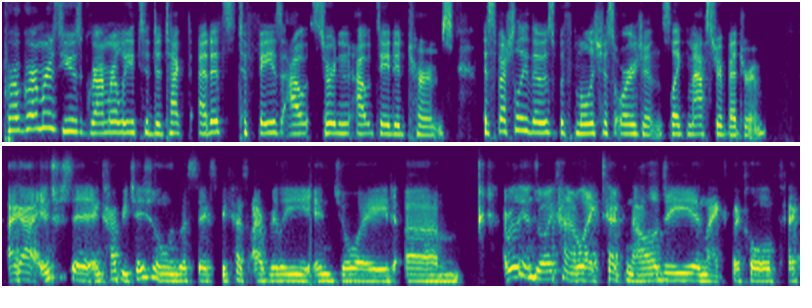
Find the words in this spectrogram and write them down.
Programmers use Grammarly to detect edits to phase out certain outdated terms, especially those with malicious origins, like master bedroom. I got interested in computational linguistics because I really enjoyed um, I really enjoy kind of like technology and like the whole tech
